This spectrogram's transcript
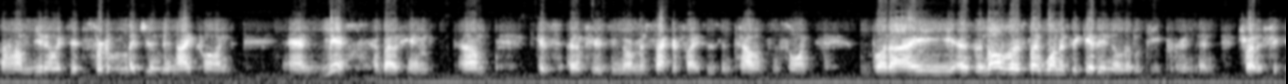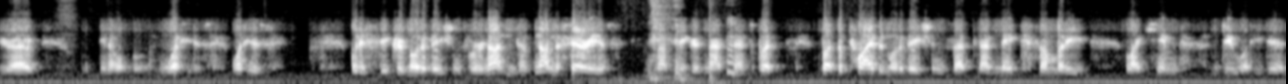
Um, you know, it, it's sort of legend and icon and myth about him um, because of his enormous sacrifices and talents and so on. But I, as a novelist, I wanted to get in a little deeper and, and try to figure out, you know, what his what his what his secret motivations were. Not not nefarious, not secret in that sense, but but the private motivations that that make somebody like him do what he did.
